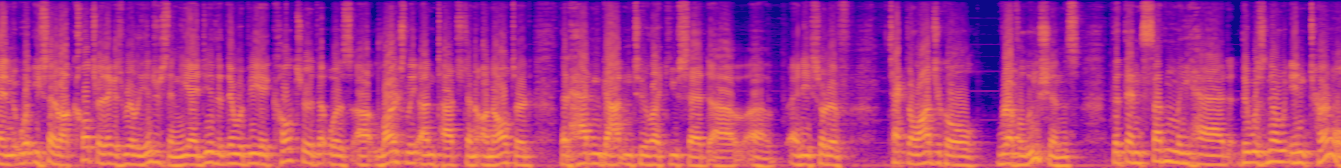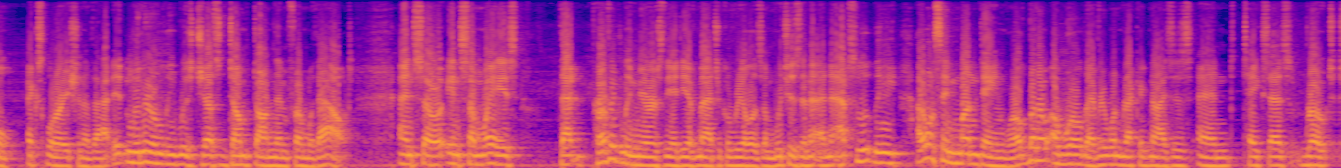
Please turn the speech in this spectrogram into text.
And what you said about culture, I think, is really interesting. The idea that there would be a culture that was uh, largely untouched and unaltered, that hadn't gotten to, like you said, uh, uh, any sort of technological revolutions, that then suddenly had there was no internal exploration of that. It literally was just dumped on them from without. And so, in some ways, that perfectly mirrors the idea of magical realism, which is an, an absolutely, I don't want to say mundane world, but a, a world everyone recognizes and takes as rote.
